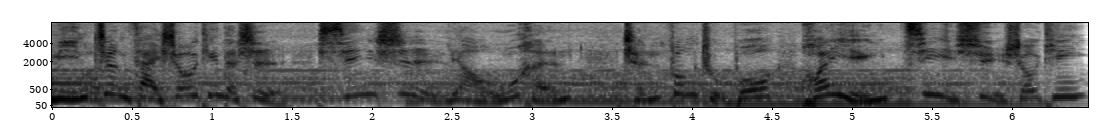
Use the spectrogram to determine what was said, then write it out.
您正在收听的是《心事了无痕》，陈峰主播，欢迎继续收听。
